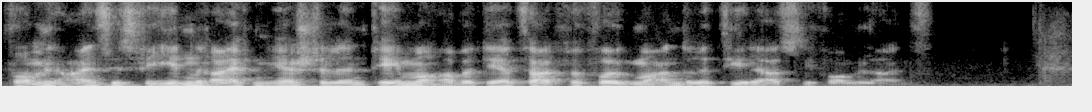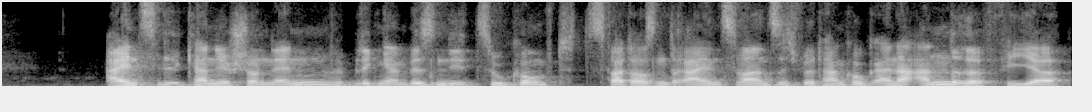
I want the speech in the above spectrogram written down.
Formel 1 ist für jeden Reifenhersteller ein Thema, aber derzeit verfolgen wir andere Ziele als die Formel 1. Ein Ziel kann ich schon nennen. Wir blicken ein bisschen in die Zukunft. 2023 wird Hankook eine andere vier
